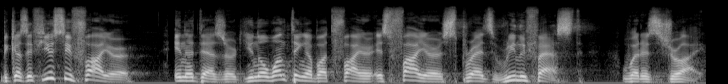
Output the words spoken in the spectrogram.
Because if you see fire in a desert, you know one thing about fire is fire spreads really fast where it's dry.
